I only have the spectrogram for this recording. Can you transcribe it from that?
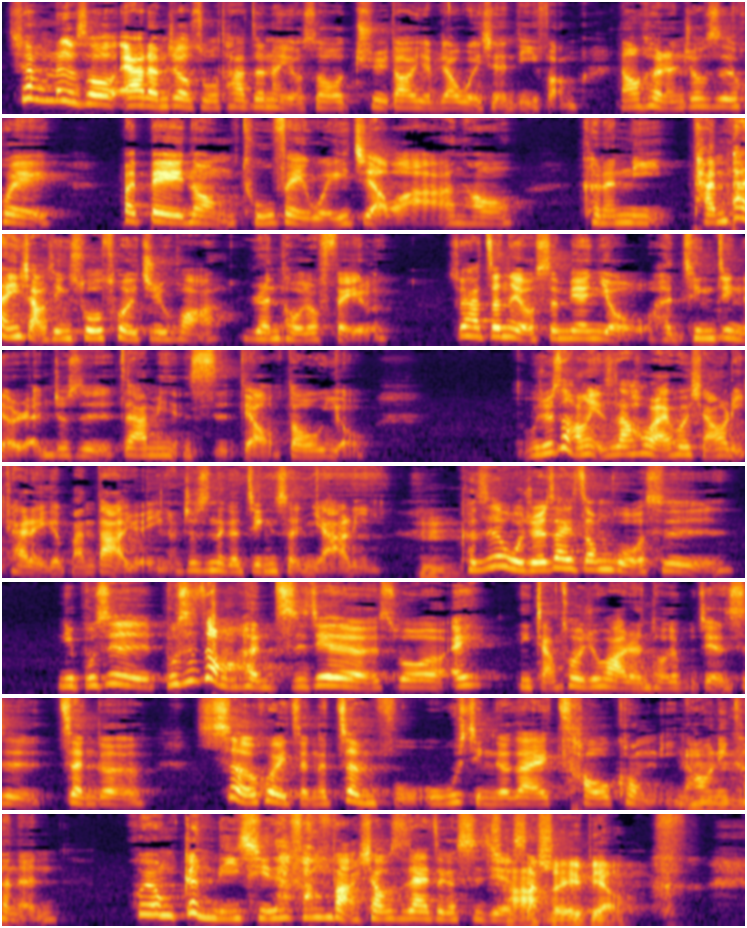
像那个时候，Adam 就有说，他真的有时候去到一些比较危险的地方，然后可能就是会被被那种土匪围剿啊，然后可能你谈判一小心说错一句话，人头就飞了，所以他真的有身边有很亲近的人，就是在他面前死掉都有。我觉得这好像也是他后来会想要离开的一个蛮大的原因啊，就是那个精神压力。嗯，可是我觉得在中国是，你不是不是这种很直接的说，哎、欸，你讲错一句话，人头就不见，是整个社会、整个政府无形的在操控你，然后你可能会用更离奇的方法消失在这个世界上。查水表，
